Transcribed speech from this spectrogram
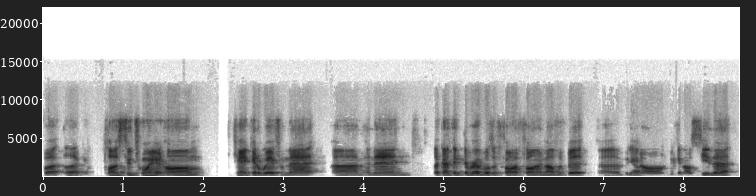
but look, plus 220 at home, can't get away from that. Um, and then look, I think the Red Bulls are fall, falling off a bit. Uh, we can all we can all see that.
